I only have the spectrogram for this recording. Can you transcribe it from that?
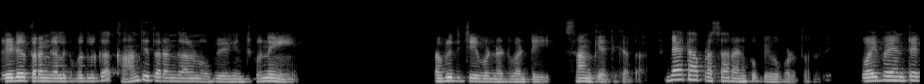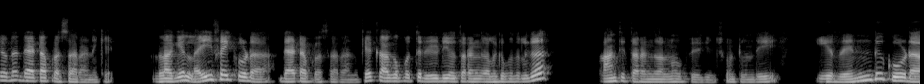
రేడియో తరంగాలకు బదులుగా కాంతి తరంగాలను ఉపయోగించుకొని అభివృద్ధి చేయబడినటువంటి సాంకేతికత. డేటా ప్రసారానికి ఉపయోగపడుతుంది. వైఫై అంటే కదా డేటా ప్రసారానికే. అలాగే లైఫై కూడా డేటా ప్రసారానికే. కాకపోతే రేడియో తరంగాలకు బదులుగా కాంతి తరంగాలను ఉపయోగించుకుంటుంది. ఈ రెండు కూడా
